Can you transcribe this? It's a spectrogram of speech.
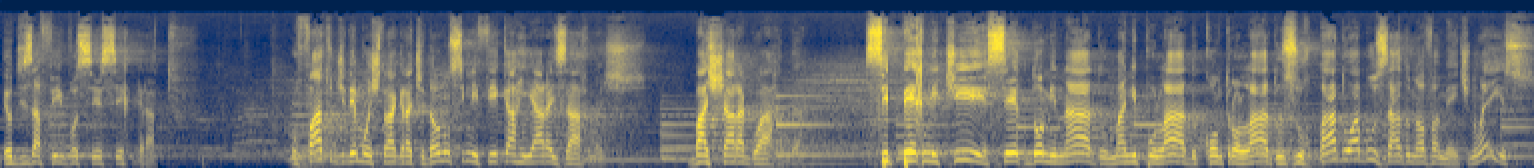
Eu desafio você a ser grato. O fato de demonstrar gratidão não significa arriar as armas, baixar a guarda, se permitir ser dominado, manipulado, controlado, usurpado ou abusado novamente. Não é isso.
